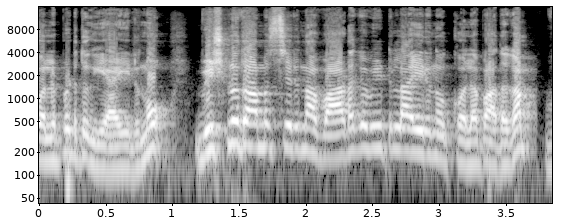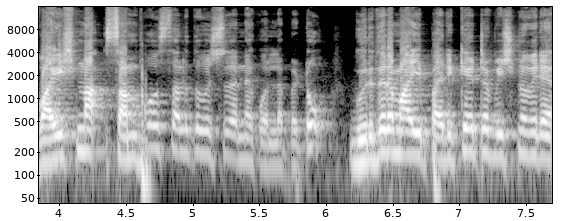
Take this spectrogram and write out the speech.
കൊലപ്പെടുത്തുകയായിരുന്നു. വിഷ്ണു താമസിച്ചിരുന്ന വാടക വീട്ടിലായിരുന്നു കൊലപാതകം. വൈഷ്ണ സംഭവ സ്ഥലത്ത് വെച്ച് തന്നെ കൊല്ലപ്പെട്ടു. ഗുരുതരമായി പരിക്കേറ്റ വിഷ്ണുവിനെ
